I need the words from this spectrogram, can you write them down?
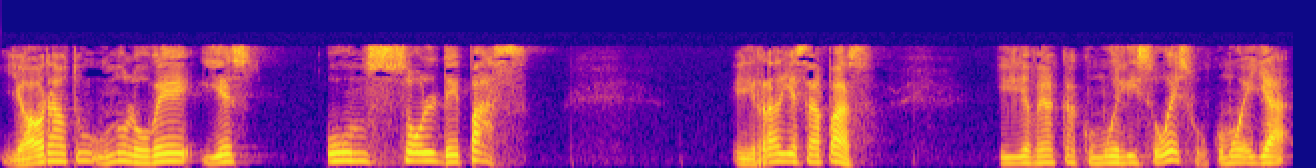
Y ahora tú, uno lo ve y es un sol de paz. E irradia esa paz. Y ya ve acá cómo él hizo eso, cómo ella,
